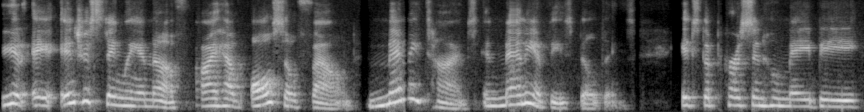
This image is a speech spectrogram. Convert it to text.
You know, interestingly enough i have also found many times in many of these buildings it's the person who maybe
